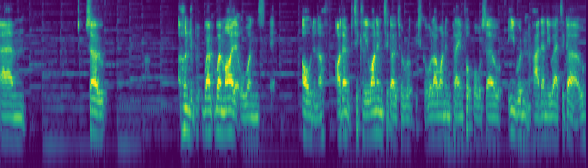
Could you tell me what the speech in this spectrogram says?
Um, so, hundred when, when my little one's old enough, I don't particularly want him to go to a rugby school. I want him playing football, so he wouldn't have had anywhere to go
